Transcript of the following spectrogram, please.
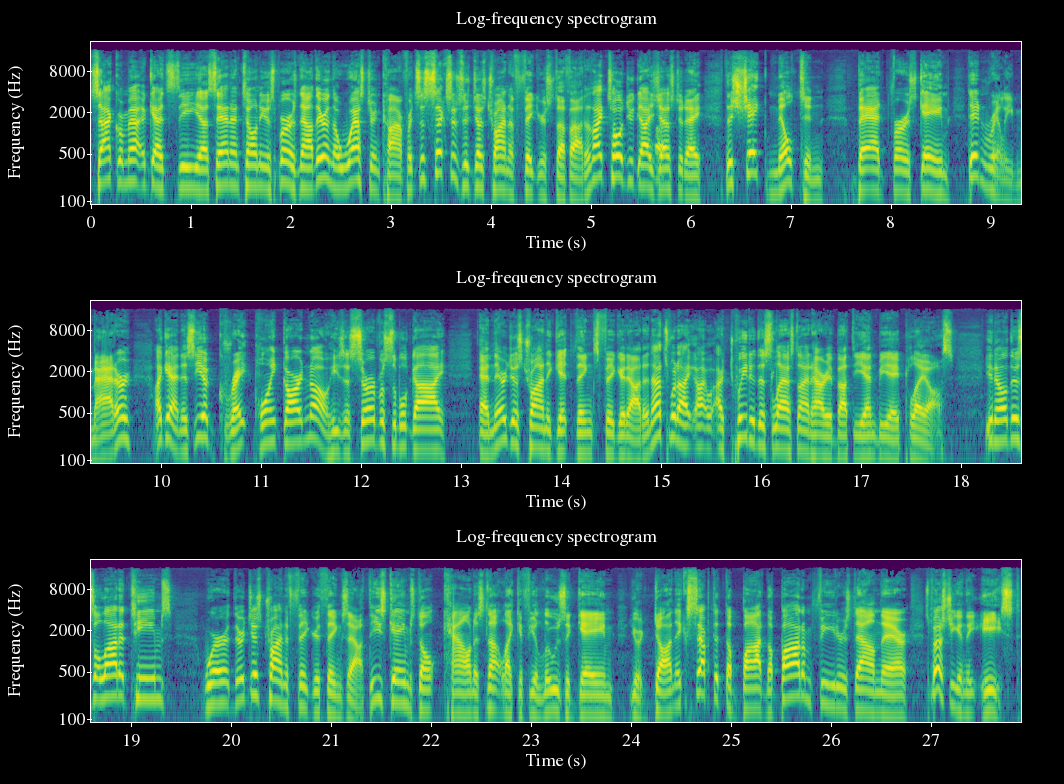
Sacramento against the uh, San Antonio Spurs. Now they're in the Western Conference. The Sixers are just trying to figure stuff out. And I told you guys yesterday, the Shake Milton bad first game didn't really matter. Again, is he a great point guard? No, he's a serviceable guy, and they're just trying to get things figured out. And that's what I, I, I tweeted this last night, Harry, about the NBA playoffs. You know, there's a lot of teams where they're just trying to figure things out. These games don't count. It's not like if you lose a game, you're done, except at the bottom. The bottom feeders down there, especially in the East.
